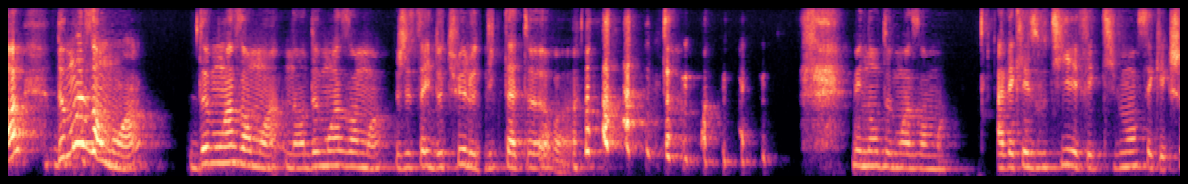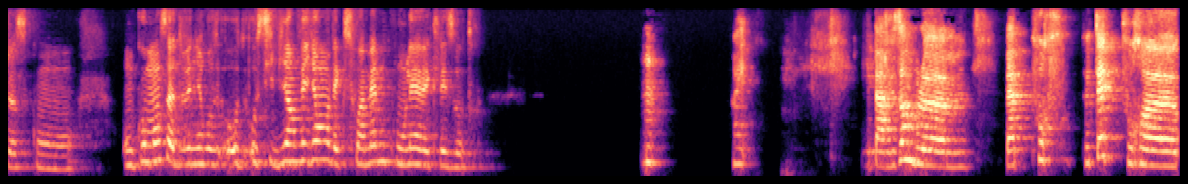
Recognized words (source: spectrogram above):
Oh, de moins en moins. De moins en moins. Non, de moins en moins. J'essaye de tuer le dictateur. Euh, Mais non, de moins en moins. Avec les outils, effectivement, c'est quelque chose qu'on on commence à devenir aussi bienveillant avec soi-même qu'on l'est avec les autres. Mmh. Oui. Et par exemple, euh, bah, pour peut-être pour euh,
